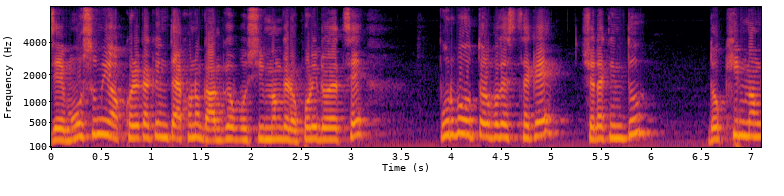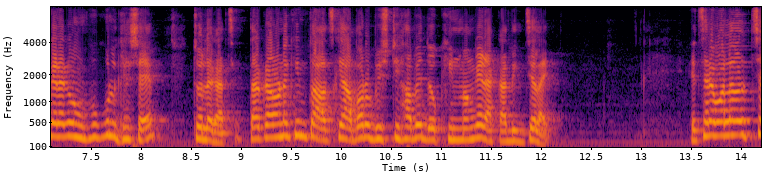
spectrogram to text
যে মৌসুমি অক্ষরেখা কিন্তু এখনও গাঙ্গীয় পশ্চিমবঙ্গের ওপরই রয়েছে। পূর্ব উত্তরপ্রদেশ থেকে সেটা কিন্তু দক্ষিণবঙ্গের একদম উপকূল ঘেঁষে চলে গেছে। তার কারণে কিন্তু আজকে আবারও বৃষ্টি হবে দক্ষিণবঙ্গের একাধিক জেলায়। এছাড়া বলা হচ্ছে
